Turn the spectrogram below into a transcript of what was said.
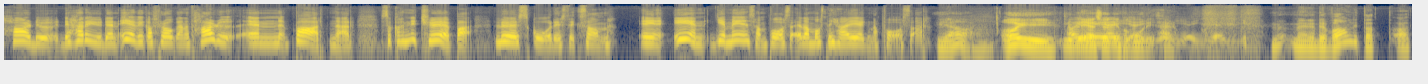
har du, det här är ju den eviga frågan att har du en partner så kan ni köpa lösgodis liksom en, en gemensam påse eller måste ni ha egna påsar? Ja. Oj, nu blir jag sugen på godis här. men är det vanligt att, att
